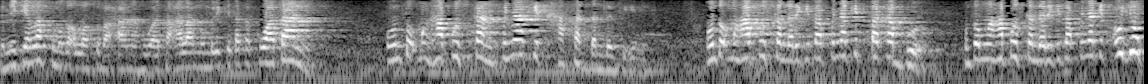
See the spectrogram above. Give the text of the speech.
Demikianlah semoga Allah Subhanahu wa taala memberi kita kekuatan untuk menghapuskan penyakit hasad dan dengki ini. Untuk menghapuskan dari kita penyakit takabur, untuk menghapuskan dari kita penyakit ujub,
